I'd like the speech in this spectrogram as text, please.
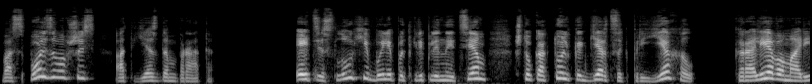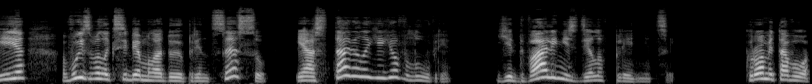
воспользовавшись отъездом брата. Эти слухи были подкреплены тем, что как только герцог приехал, королева Мария вызвала к себе молодую принцессу и оставила ее в Лувре едва ли не сделав пленницей. Кроме того,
